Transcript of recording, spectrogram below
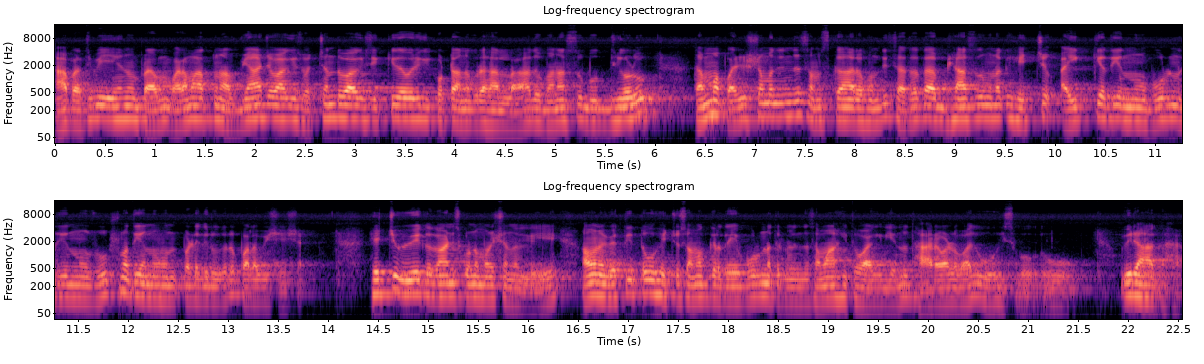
ಆ ಪ್ರತಿಭೆಯನ್ನು ಪರಮಾತ್ಮನ ಅವ್ಯಾಜವಾಗಿ, ಸ್ವಚ್ಛಂದವಾಗಿ ಸಿಕ್ಕಿದವರಿಗೆ ಕೊಟ್ಟ ಅನುಗ್ರಹ ಅಲ್ಲ. ಅದು ಮನಸ್ಸು, ಬುದ್ಧಿಗಳು ತಮ್ಮ ಪರಿಶ್ರಮದಿಂದ ಸಂಸ್ಕಾರ ಹೊಂದಿ ಸತತ ಅಭ್ಯಾಸದ ಮೂಲಕ ಹೆಚ್ಚು ಐಕ್ಯತೆಯನ್ನು, ಪೂರ್ಣತೆಯನ್ನು, ಸೂಕ್ಷ್ಮತೆಯನ್ನು ಪಡೆದಿರುವುದರ ಫಲವಿಶೇಷ ಹೆಚ್ಚು ವಿವೇಕ ಕಾಣಿಸಿಕೊಂಡ ಮನುಷ್ಯನಲ್ಲಿ ಅವನ ವ್ಯಕ್ತಿತ್ವವು ಹೆಚ್ಚು ಸಮಗ್ರತೆ, ಪೂರ್ಣತೆಗಳಿಂದ ಸಮಾಹಿತವಾಗಿದೆ ಎಂದು ಧಾರಾಳವಾಗಿ ಊಹಿಸಬಹುದು. ವಿರಾಗ.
